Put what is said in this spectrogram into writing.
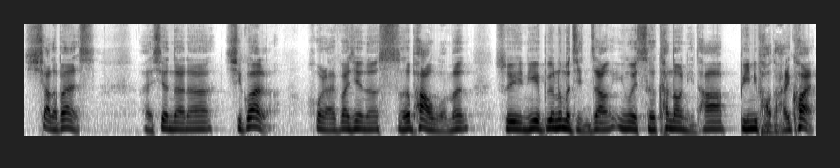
吓得半死，哎，现在呢习惯了。后来发现呢，蛇怕我们，所以你也不用那么紧张，因为蛇看到你，它比你跑得还快。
